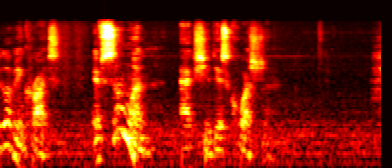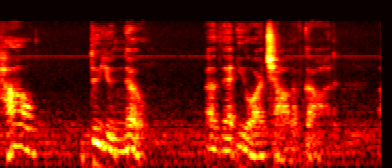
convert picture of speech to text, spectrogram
Beloved in Christ, if someone asks you this question, how do you know uh, that you are a child of God? Uh,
